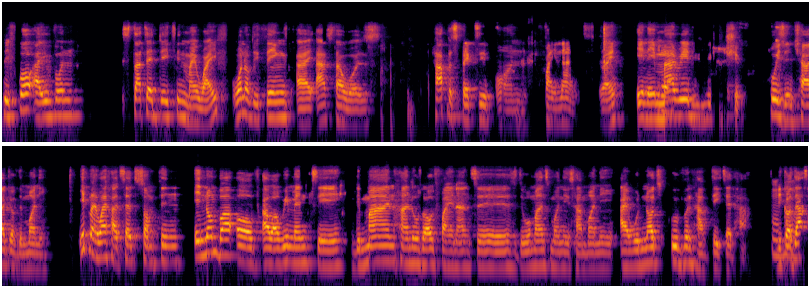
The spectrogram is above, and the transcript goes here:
Before I even started dating my wife, one of the things I asked her was her perspective on finance, right? In a married relationship, who is in charge of the money? if my wife had said something, a number of our women say the man handles all finances, the woman's money is her money, I would not even have dated her mm-hmm. because that's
